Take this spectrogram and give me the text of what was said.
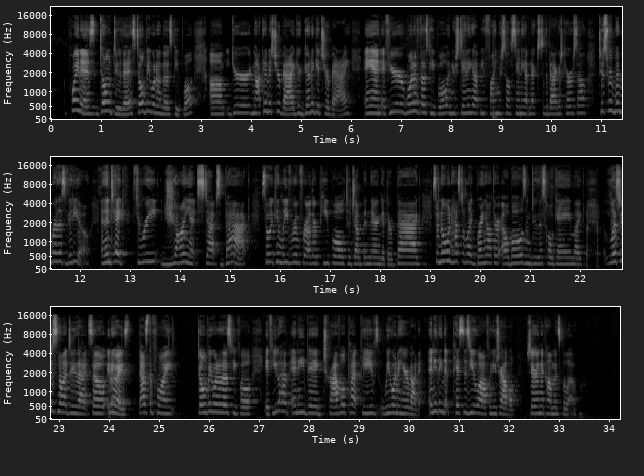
point is, don't do this. Don't be one of those people. Um, you're not going to miss your bag. You're going to get your bag. And if you're one of those people and you're standing up, you find yourself standing up next to the baggage carousel, just remember this video and then take three giant steps back so it can leave room for other people to jump in there and get their bag. So no one has to like bring out their elbows and do this whole game. Like, let's just not do that. So, anyways, that's the point. Don't be one of those people. If you have any big travel pet peeves, we want to hear about it. Anything that pisses you off when you travel, share in the comments below.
